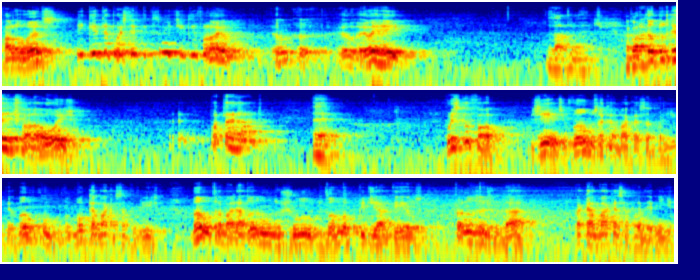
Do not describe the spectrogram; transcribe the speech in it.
falou antes, e que depois teve que desmentir, que falou, eu, eu, eu, eu, errei. Exatamente. Agora, então tudo que a gente fala hoje pode estar errado. É. Por isso que eu falo, gente, vamos acabar com essa briga, vamos, vamos acabar com essa política, vamos trabalhar todo mundo junto, vamos pedir a Deus para nos ajudar, para acabar com essa pandemia.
